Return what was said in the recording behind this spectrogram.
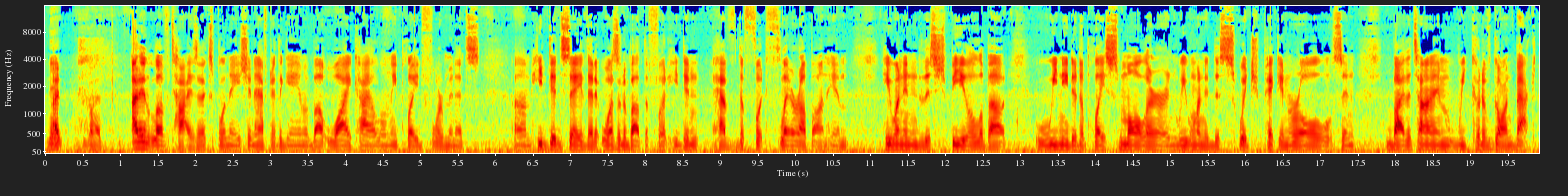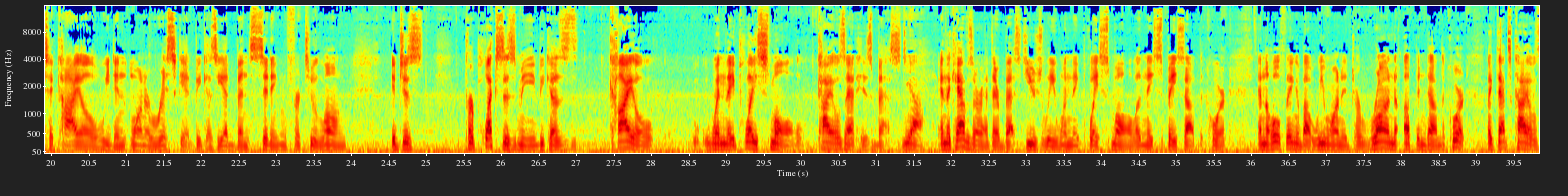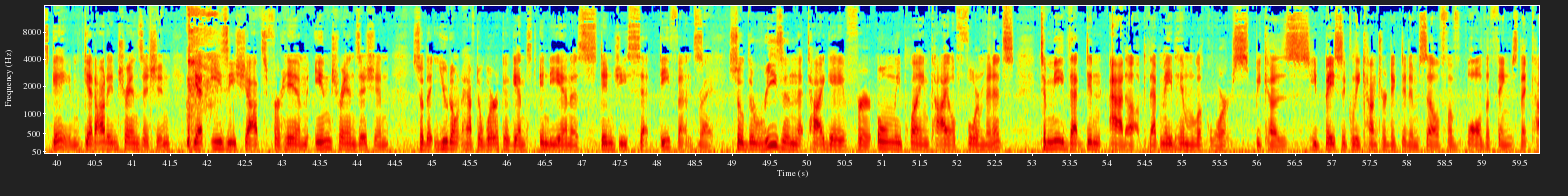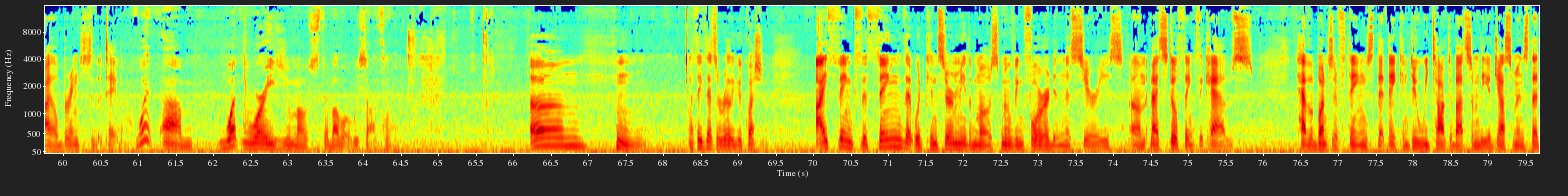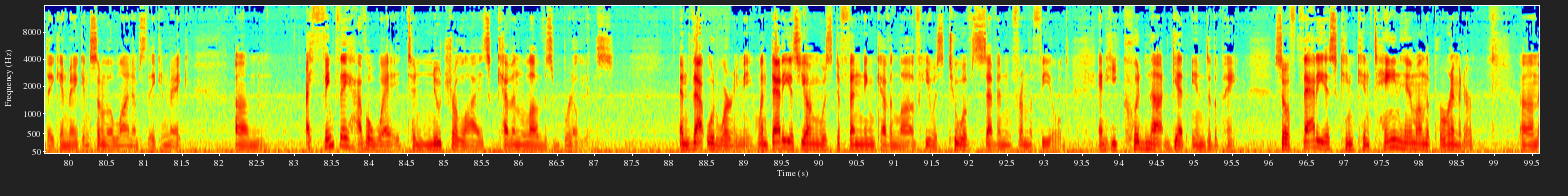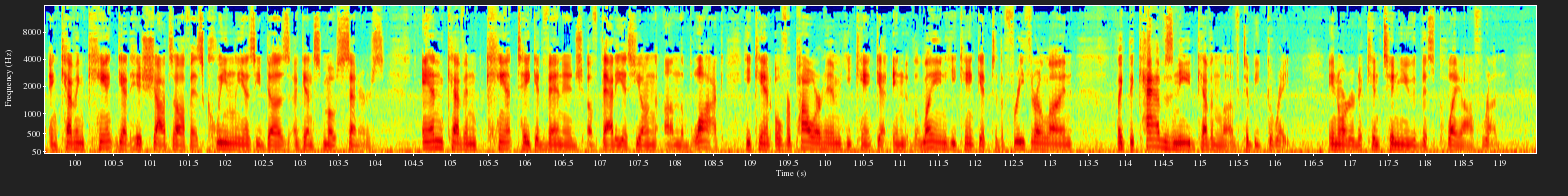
they, I- go ahead. I didn't love Ty's explanation after the game about why Kyle only played four minutes. Um, he did say that it wasn't about the foot. He didn't have the foot flare up on him. He went into this spiel about we needed to play smaller and we wanted to switch pick and rolls. And by the time we could have gone back to Kyle, we didn't want to risk it because he had been sitting for too long. It just perplexes me because Kyle, when they play small, Kyle's at his best. Yeah. And the Cavs are at their best usually when they play small and they space out the court. And the whole thing about we wanted to run up and down the court, like that's Kyle's game. Get out in transition, get easy shots for him in transition so that you don't have to work against Indiana's stingy set defense. Right. So the reason that Ty gave for only playing Kyle four minutes, to me, that didn't add up. That made him look worse because he basically contradicted himself of all the things that Kyle brings to the table. What um, what worries you most about what we saw tonight? Um, hmm. I think that's a really good question. I think the thing that would concern me the most moving forward in this series, um, and I still think the Cavs have a bunch of things that they can do. We talked about some of the adjustments that they can make and some of the lineups they can make. Um, I think they have a way to neutralize Kevin Love's brilliance. And that would worry me. When Thaddeus Young was defending Kevin Love, he was two of seven from the field, and he could not get into the paint. So if Thaddeus can contain him on the perimeter, um, and Kevin can't get his shots off as cleanly as he does against most centers, and Kevin can't take advantage of Thaddeus Young on the block, he can't overpower him, he can't get into the lane, he can't get to the free throw line. Like the Cavs need Kevin Love to be great in order to continue this playoff run.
